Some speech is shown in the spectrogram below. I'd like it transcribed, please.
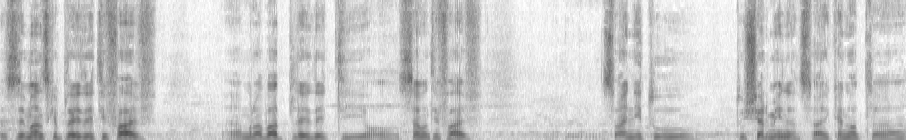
Zemanski played 85. Um, Rabat played 80 or 75. So I need to to share minutes. I cannot uh,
